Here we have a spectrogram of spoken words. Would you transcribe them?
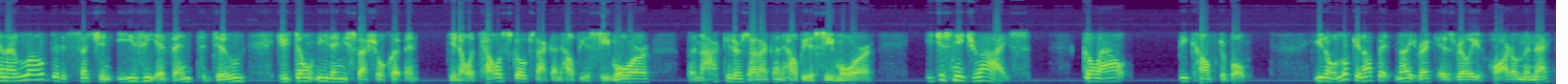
And I love that it's such an easy event to do. You don't need any special equipment. You know, a telescope's not going to help you see more. Binoculars are not going to help you to see more. You just need your eyes. Go out, be comfortable. you know, looking up at night, Rick, is really hard on the neck.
